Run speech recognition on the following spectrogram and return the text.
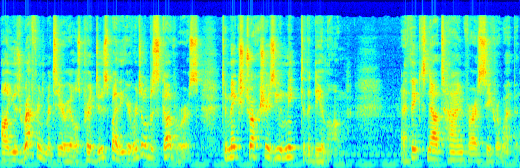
I'll use reference materials produced by the original discoverers to make structures unique to the Dilong. I think it's now time for our secret weapon.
